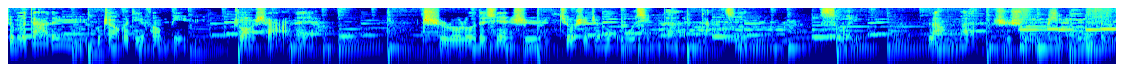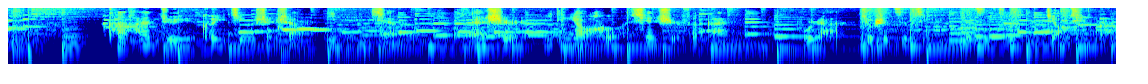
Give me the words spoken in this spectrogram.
这么大的雨不找个地方避雨，装啥呢呀？”赤裸裸的现实就是这么无情的打击你，所以。浪漫是属于平庸的，看韩剧可以精神上意淫一下，但是一定要和现实分开，不然就是自己和自己矫情了。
